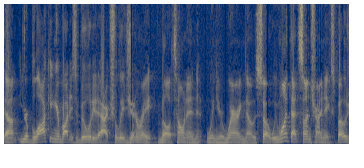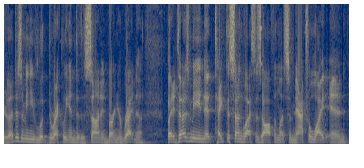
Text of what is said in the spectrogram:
um, you're blocking your body's ability to actually generate melatonin when you're wearing those. So we want that sunshine exposure. That doesn't mean you look directly into the sun and burn your retina, but it does mean that take the sunglasses off and let some natural light in.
